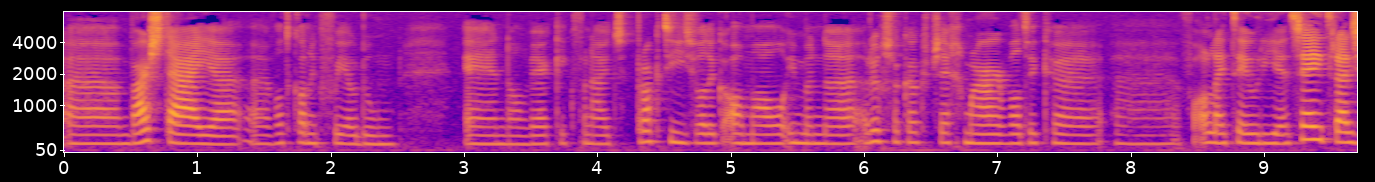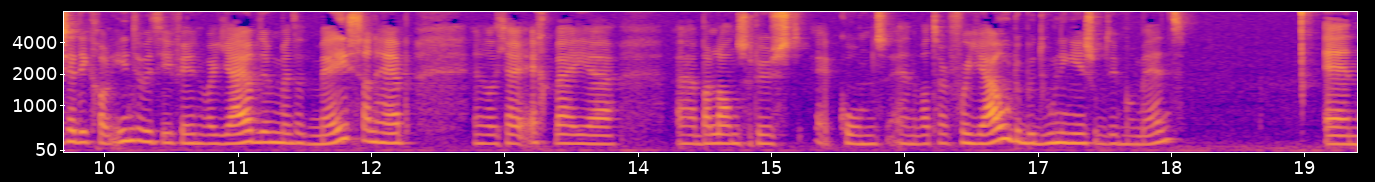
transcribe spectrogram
Uh, waar sta je? Uh, wat kan ik voor jou doen? En dan werk ik vanuit praktisch wat ik allemaal in mijn uh, rugzak heb, zeg maar. Wat ik uh, uh, voor allerlei theorieën, et cetera. Die zet ik gewoon intuïtief in. Wat jij op dit moment het meest aan hebt. En dat jij echt bij je balans, rust komt. En wat er voor jou de bedoeling is op dit moment. En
